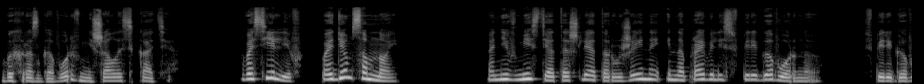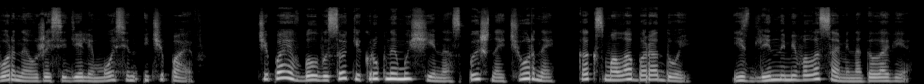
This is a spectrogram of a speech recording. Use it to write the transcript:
В их разговор вмешалась Катя. «Васильев, пойдем со мной». Они вместе отошли от оружейной и направились в переговорную. В переговорной уже сидели Мосин и Чапаев. Чапаев был высокий крупный мужчина с пышной, черной, как смола бородой, и с длинными волосами на голове.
